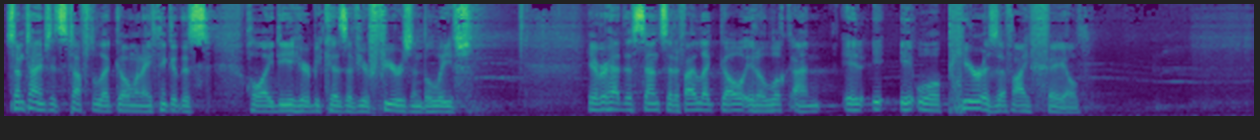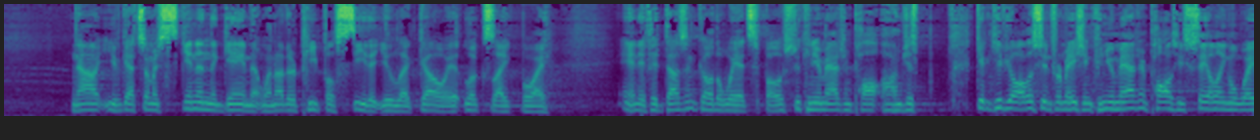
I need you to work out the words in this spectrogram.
Sometimes it's tough to let go when I think of this whole idea here because of your fears and beliefs. You ever had this sense that if I let go, it'll look on, it, it, it will appear as if I failed. Now you've got so much skin in the game that when other people see that you let go, it looks like, boy, and if it doesn't go the way it's supposed to, can you imagine Paul, oh, I'm just to give you all this information. Can you imagine Paul as he's sailing away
